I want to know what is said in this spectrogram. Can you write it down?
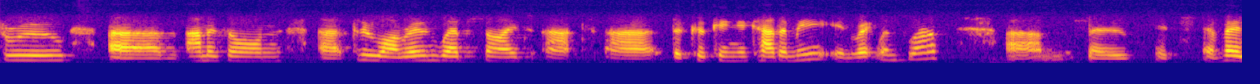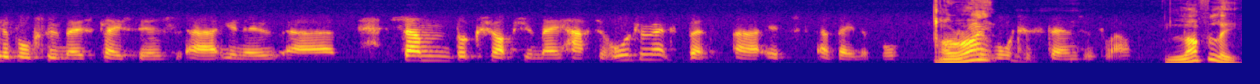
through um, Amazon, uh, through our own website at uh, the Cooking Academy in Rickmansworth. Um, so it's available through most places. Uh, you know, uh, some bookshops you may have to order it, but uh, it's available. All right. Waterstones as well. Lovely.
